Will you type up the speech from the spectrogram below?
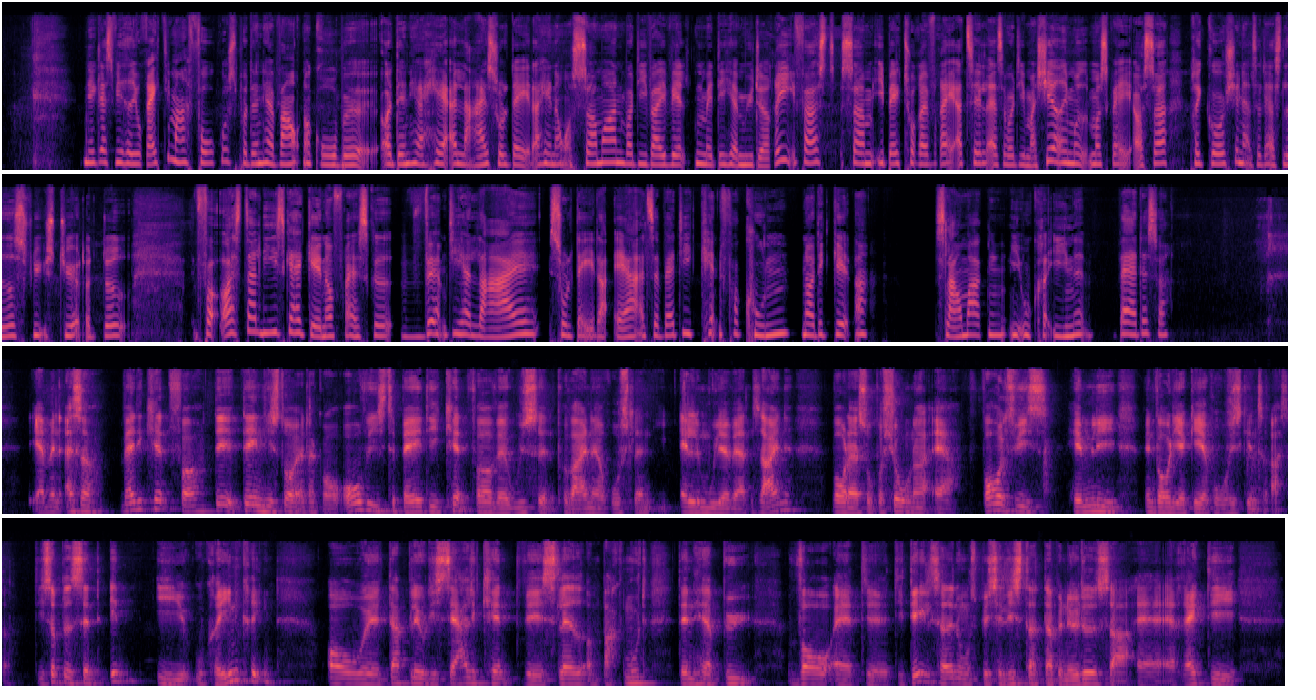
Niklas, vi havde jo rigtig meget fokus på den her Wagner-gruppe og den her her af legesoldater hen over sommeren, hvor de var i vælten med det her mytteri først, som I begge to refererer til, altså hvor de marcherede imod Moskva, og så Prigozhin, altså deres leders fly, styrt og død. For os, der lige skal have genopfrisket, hvem de her legesoldater er, altså hvad de er kendt for at kunne, når det gælder slagmarken i Ukraine. Hvad er det så? Jamen altså, hvad er de kendt for? Det, det er en historie, der går overvis tilbage. De er kendt for at være udsendt på vegne af Rusland i alle mulige af verdens egne, hvor deres operationer er forholdsvis hemmelige, men hvor de agerer på russiske interesser. De er så blevet sendt ind i Ukrainekrigen, og øh, der blev de særligt kendt ved slaget om Bakhmut, den her by, hvor at øh, de dels havde nogle specialister, der benyttede sig af, af rigtige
